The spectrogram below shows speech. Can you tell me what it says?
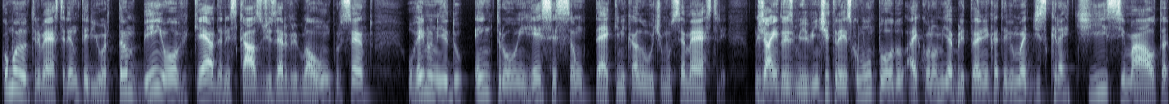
Como no trimestre anterior também houve queda, nesse caso de 0,1%, o Reino Unido entrou em recessão técnica no último semestre. Já em 2023, como um todo, a economia britânica teve uma discretíssima alta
